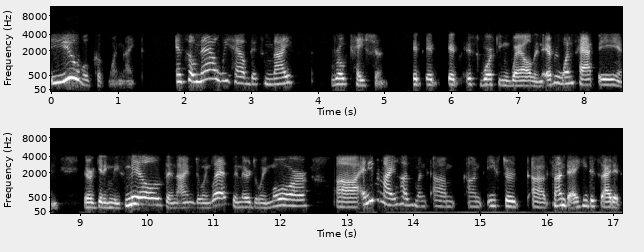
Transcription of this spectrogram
you will cook one night. And so now we have this nice rotation. It, it, it, it's working well, and everyone's happy, and they're getting these meals, and I'm doing less, and they're doing more. Uh, and even my husband um, on Easter uh, Sunday, he decided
